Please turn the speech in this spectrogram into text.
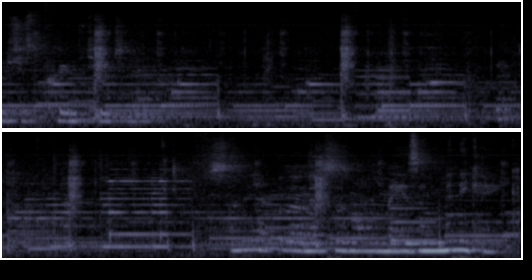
It was just proved here today. So yeah, then this is my amazing mini cake.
